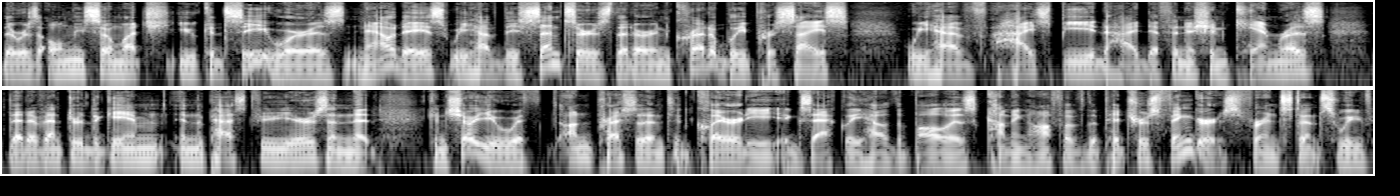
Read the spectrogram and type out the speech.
there was only so much you could see. Whereas nowadays we have these sensors that are incredibly precise. We have high speed, high definition cameras that have entered the game in the past few years and that can show you with unprecedented clarity exactly how the ball is coming off of the pitcher's fingers, for instance. We've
